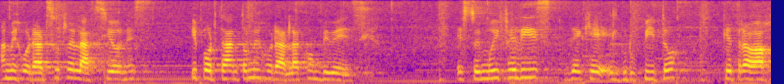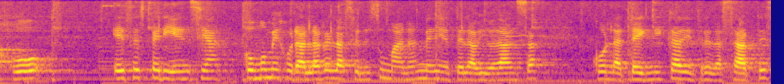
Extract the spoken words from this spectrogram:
a mejorar sus relaciones y por tanto mejorar la convivencia. Estoy muy feliz de que el grupito que trabajó esa experiencia, cómo mejorar las relaciones humanas mediante la biodanza con la técnica de entre las artes.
